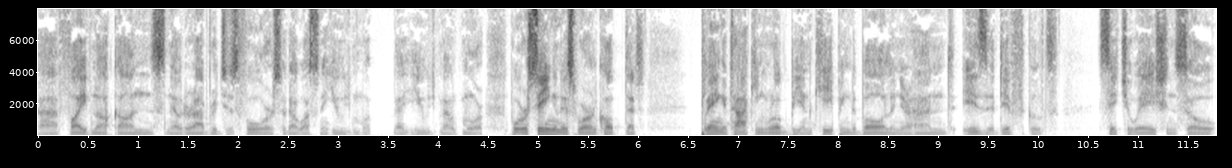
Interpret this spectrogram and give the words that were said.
Uh, five knock-ons. Now their average is four, so that wasn't a huge, a huge amount more. But we're seeing in this World Cup that playing attacking rugby and keeping the ball in your hand is a difficult situation. So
